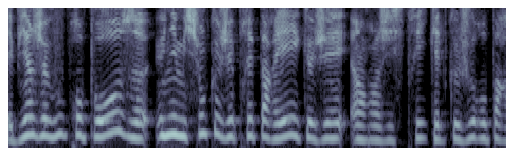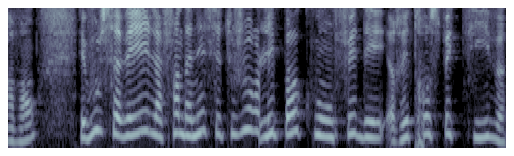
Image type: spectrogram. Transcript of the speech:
eh bien je vous propose une émission que j'ai préparée et que j'ai enregistrée quelques jours auparavant. Et vous le savez, la fin d'année c'est toujours l'époque où on fait des rétrospectives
